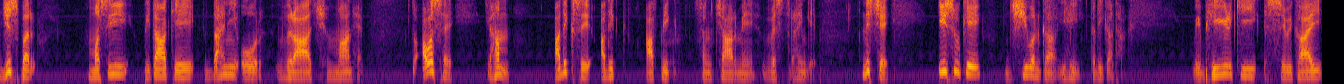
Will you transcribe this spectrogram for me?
जिस पर मसीह पिता के दाहिनी ओर विराजमान है तो अवश्य है कि हम अधिक से अधिक आत्मिक संचार में व्यस्त रहेंगे। निश्चय, यीशु के जीवन का यही तरीका था। वे भीड़ की सेविकाई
